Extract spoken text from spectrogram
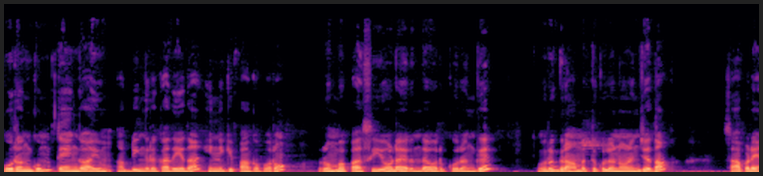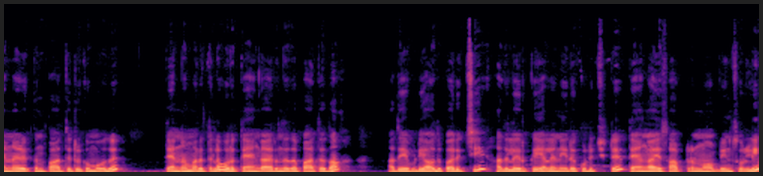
குரங்கும் தேங்காயும் அப்படிங்கிற கதையை தான் இன்றைக்கி பார்க்க போகிறோம் ரொம்ப பசியோடு இருந்த ஒரு குரங்கு ஒரு கிராமத்துக்குள்ளே நுழைஞ்சதான் சாப்பிட என்ன இருக்குன்னு பார்த்துட்டு இருக்கும்போது தென்னை மரத்தில் ஒரு தேங்காய் இருந்ததை பார்த்து தான் அதை எப்படியாவது பறித்து அதில் இருக்க இளநீரை குடிச்சிட்டு தேங்காயை சாப்பிட்றணும் அப்படின்னு சொல்லி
